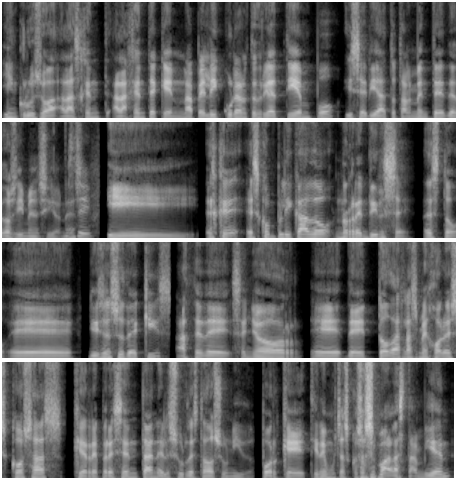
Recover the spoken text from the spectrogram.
incluso a la, gente, a la gente que en una película no tendría tiempo y sería totalmente de dos dimensiones. Sí. Y es que es complicado no rendirse. Esto, eh, Jason Sudeikis hace de señor eh, de todas las mejores cosas que representan el sur de Estados Unidos, porque tiene muchas cosas malas también,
